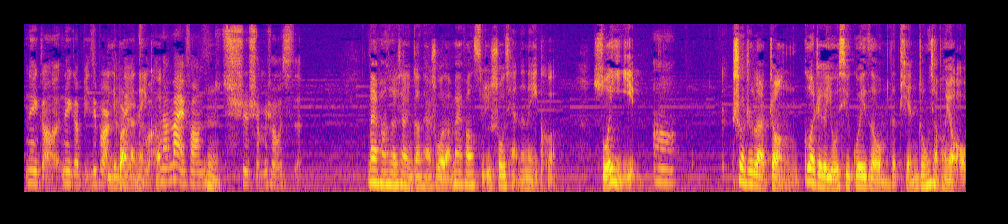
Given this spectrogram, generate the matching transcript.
那个那个笔记本笔记本的那一那一刻。那卖方嗯。是什么时候死？卖方就像你刚才说的，卖方死于收钱的那一刻，所以嗯。设置了整个这个游戏规则，我们的田中小朋友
